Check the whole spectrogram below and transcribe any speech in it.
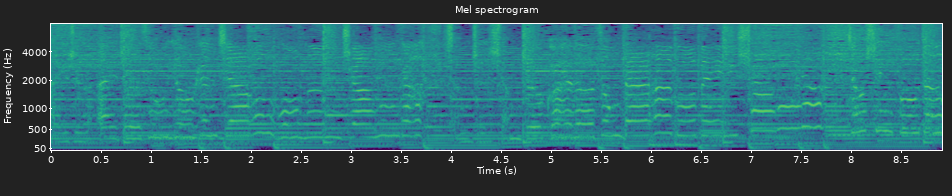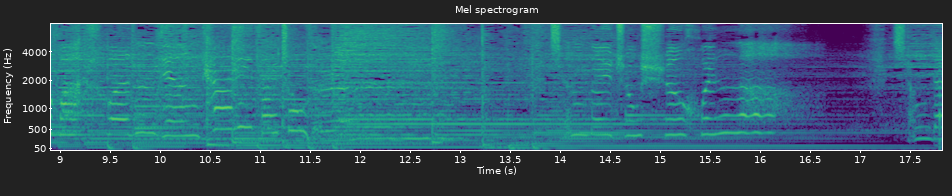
爱着爱着，总有人教我们长大。想着想着，快乐总大过悲伤幸福的花晚点开在中的人，谦卑中学会了强大。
